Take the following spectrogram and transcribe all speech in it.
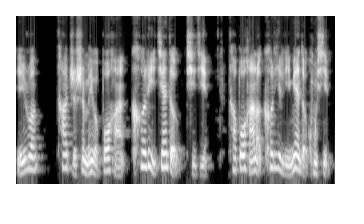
也就是说，它只是没有包含颗粒间的体积，它包含了颗粒里面的空隙。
